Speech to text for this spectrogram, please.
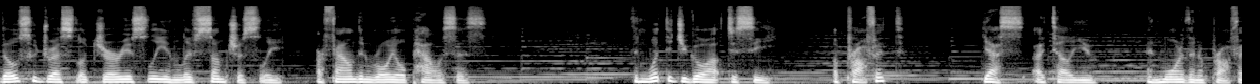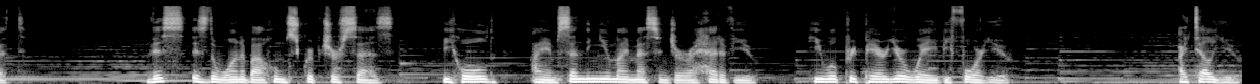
Those who dress luxuriously and live sumptuously are found in royal palaces. Then what did you go out to see? A prophet? Yes, I tell you, and more than a prophet. This is the one about whom Scripture says, Behold, I am sending you my messenger ahead of you. He will prepare your way before you. I tell you,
